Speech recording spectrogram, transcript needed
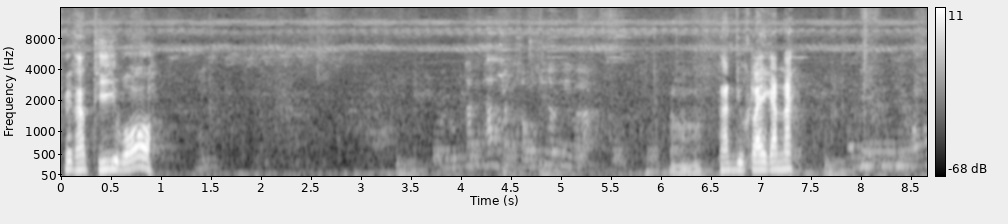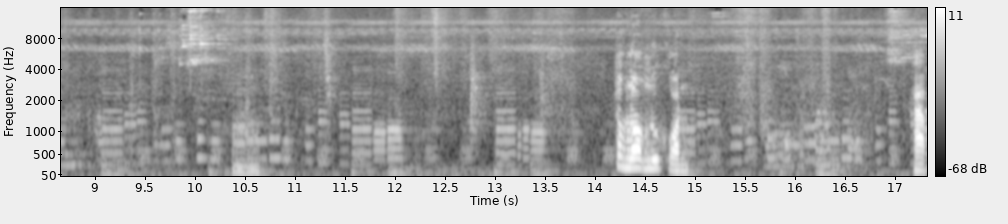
คือทันทีอยู่บ่ดูท่านท่านทั้งสองเชือกนี่วะอ๋อนัดอยู่ไกลกันนะต้องลองดูก่อน ครับ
